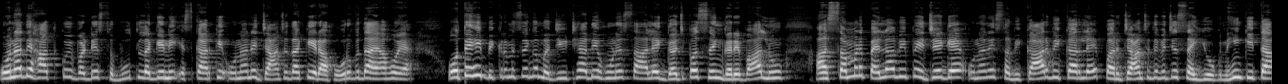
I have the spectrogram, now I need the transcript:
ਉਹਨਾਂ ਦੇ ਹੱਥ ਕੋਈ ਵੱਡੇ ਸਬੂਤ ਲੱਗੇ ਨੇ ਇਸ ਕਰਕੇ ਉਹਨਾਂ ਨੇ ਜਾਂਚ ਦਾ ਘੇਰਾ ਹੋਰ ਵਧਾਇਆ ਹੋਇਆ ਹੈ। ਉਤੇ ਹੀ ਬਿਕਰਮ ਸਿੰਘ ਮਜੀਠੀਆ ਦੇ ਹੁਣ ਸਾਲੇ ਗਜਪਤ ਸਿੰਘ ਗਰੇਵਾਲ ਨੂੰ ਅ, ਪਹਿਲਾਂ ਵੀ ਭੇਜੇ ਗਏ ਉਹਨਾਂ ਨੇ ਸਵੀਕਾਰ ਵੀ ਕਰ ਲਏ ਪਰ ਜਾਂਚ ਦੇ ਵਿੱਚ ਸਹਿਯੋਗ ਨਹੀਂ ਕੀਤਾ।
